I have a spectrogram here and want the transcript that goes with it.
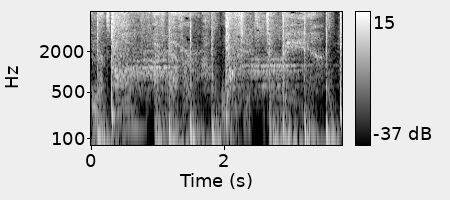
and that's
